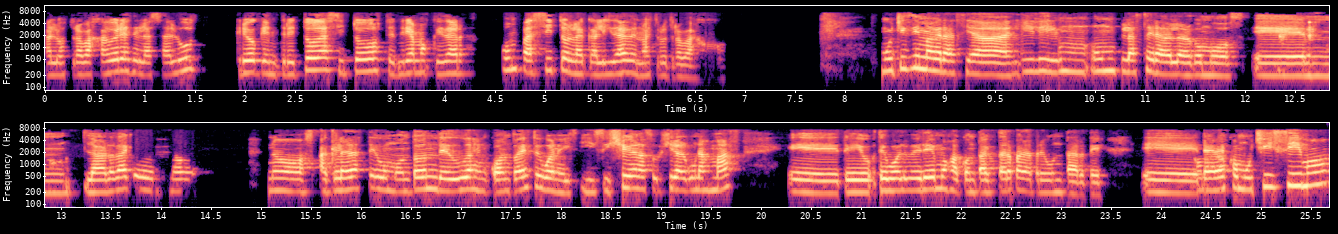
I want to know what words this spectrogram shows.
a los trabajadores de la salud, creo que entre todas y todos tendríamos que dar un pasito en la calidad de nuestro trabajo. Muchísimas gracias, Lili. Un, placer hablar con vos. Em, la verdad que nos aclaraste un montón de dudas en cuanto a esto y bueno, y si llegan a surgir algunas más, eh, te, volveremos a contactar para preguntarte. Eh, te agradezco muchísimo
